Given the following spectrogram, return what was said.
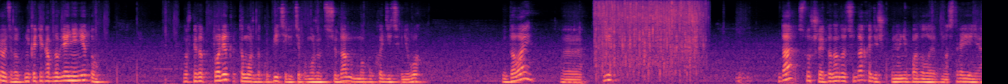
Что у тут никаких обновлений нету? Может этот туалет как-то можно купить или типа может сюда могу ходить в него? Ну давай. Э, есть. Да, слушай, это надо сюда ходить, чтобы у него не падало это настроение.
